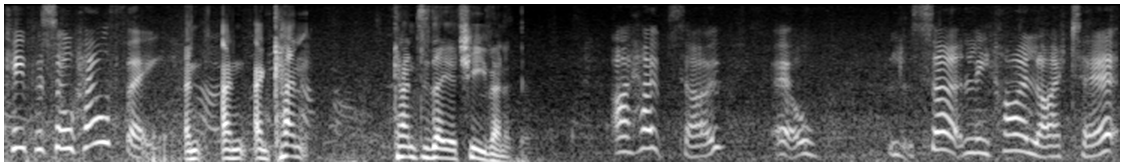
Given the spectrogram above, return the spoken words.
keep us all healthy. And, and, and can, can today achieve anything? I hope so. It'll certainly highlight it,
